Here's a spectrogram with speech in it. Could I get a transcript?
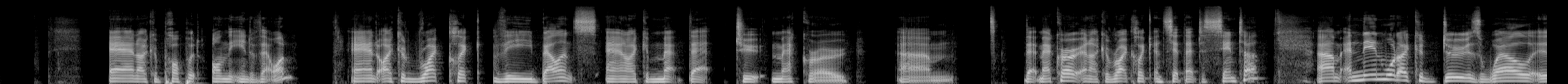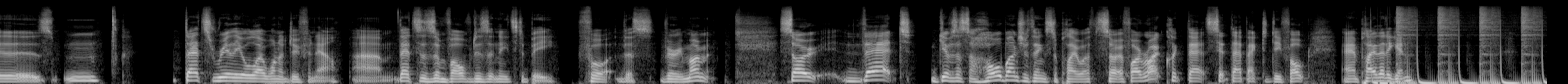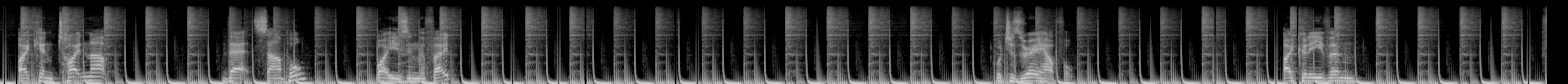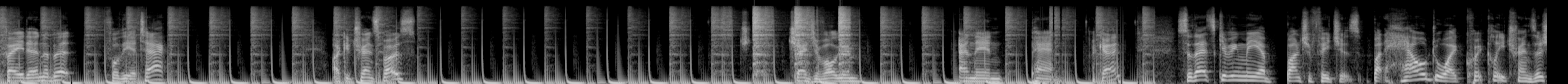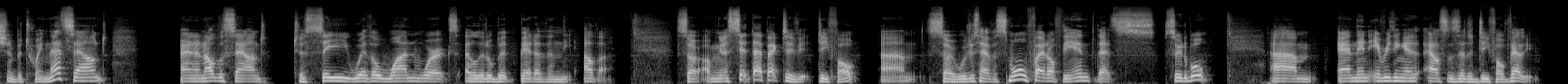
and I could pop it on the end of that one. And I could right click the balance and I can map that to macro um, that macro and I could right click and set that to center. Um, and then what I could do as well is mm, that's really all I want to do for now. Um, that's as involved as it needs to be for this very moment. So that gives us a whole bunch of things to play with. So if I right click that, set that back to default and play that again, I can tighten up that sample by using the fade. Which is very helpful. I could even fade in a bit for the attack. I could transpose. change the volume, and then pan, okay? So that's giving me a bunch of features, but how do I quickly transition between that sound and another sound to see whether one works a little bit better than the other? So I'm going to set that back to default. Um, so we'll just have a small fade off the end that's suitable. Um, and then everything else is at a default value.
